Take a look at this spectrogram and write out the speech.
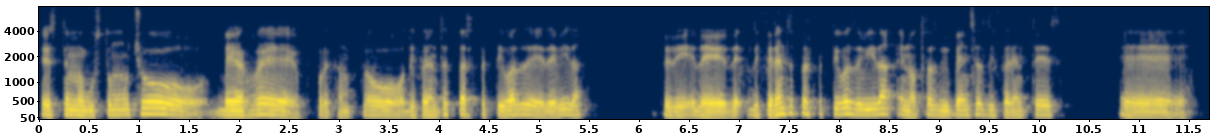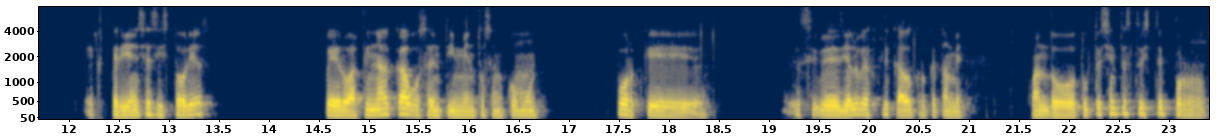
este, me gustó mucho ver, eh, por ejemplo, diferentes perspectivas de, de vida, de, de, de, diferentes perspectivas de vida en otras vivencias, diferentes eh, experiencias, historias, pero al fin y al cabo sentimientos en común, porque ya lo había explicado creo que también, cuando tú te sientes triste por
